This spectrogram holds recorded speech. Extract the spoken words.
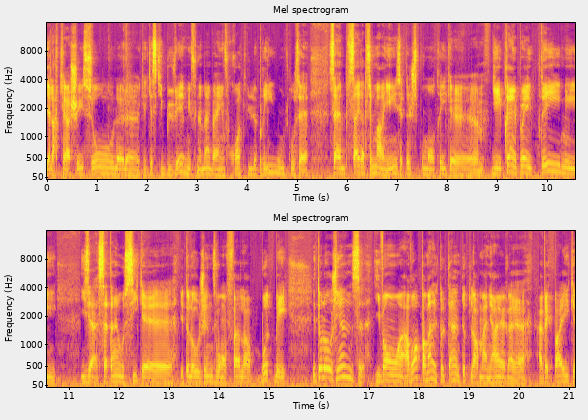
il allait recracher sur le, qu'est-ce qu'il buvait, mais finalement, ben, il faut croire qu'il l'a pris. Je trouve ça, ça sert absolument à rien. C'est peut-être juste pour montrer qu'il est prêt un peu à écouter, mais il s'attend aussi que les Theologians vont faire leur bout, mais les Theologians, ils vont avoir pas mal tout le temps toute leur manière euh, avec Pike.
